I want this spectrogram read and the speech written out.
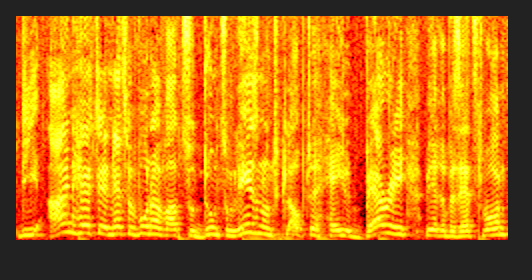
Die eine Hälfte der Netzbewohner war zu dumm zum Lesen und glaubte, Hale Berry wäre besetzt worden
